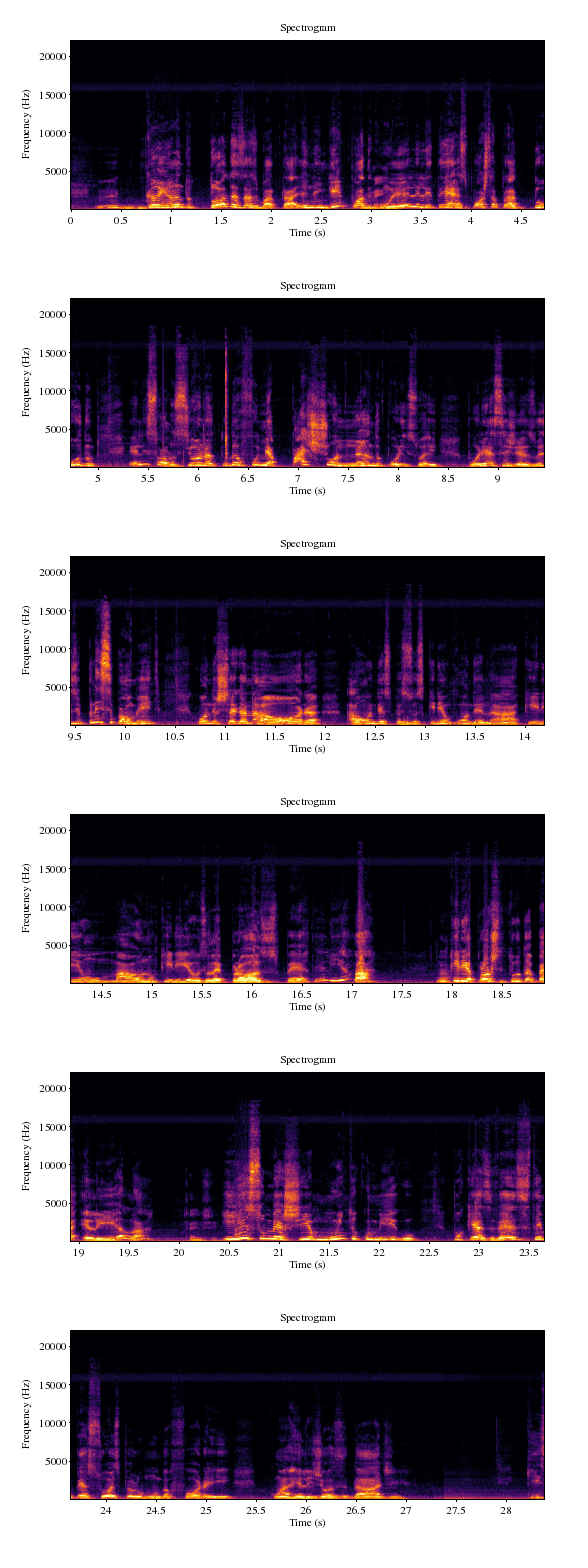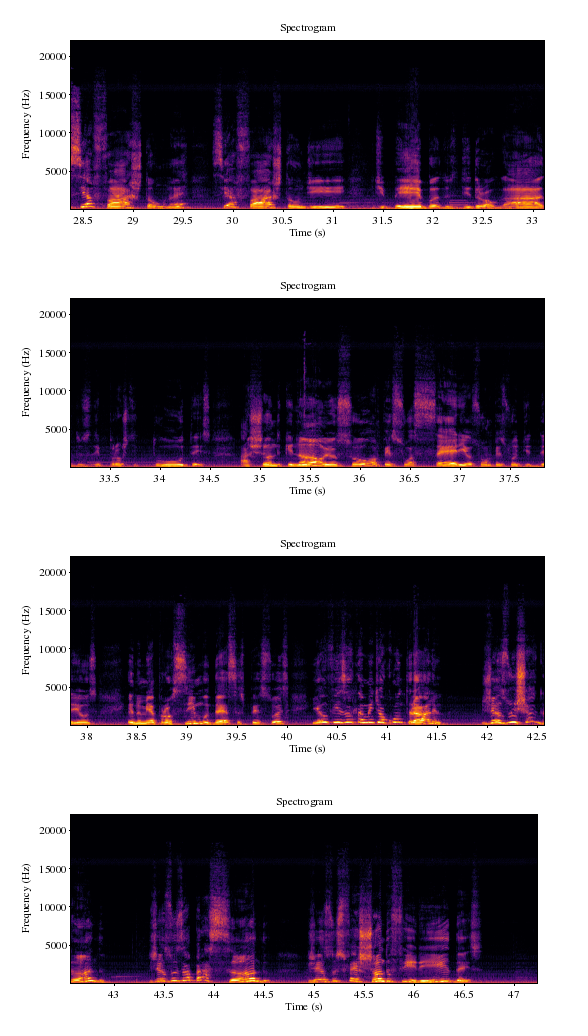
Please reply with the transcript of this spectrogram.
ganhando todas as batalhas, ninguém pode Amém. com ele, ele tem resposta para tudo, ele soluciona tudo. Eu fui me apaixonando por isso aí, por esse Jesus, e principalmente quando chega na hora onde as pessoas queriam condenar, queriam o mal, não queriam os leprosos perto, ele ia lá. Não uhum. queria prostituta perto, ele ia lá. Entendi. E isso mexia muito comigo, porque às vezes tem pessoas pelo mundo afora aí com a religiosidade que se afastam, né? Se afastam de, de bêbados, de drogados, de prostitutas, achando que não, eu sou uma pessoa séria, eu sou uma pessoa de Deus, eu não me aproximo dessas pessoas. E eu vi exatamente ao contrário. Jesus chegando, Jesus abraçando, Jesus fechando feridas,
